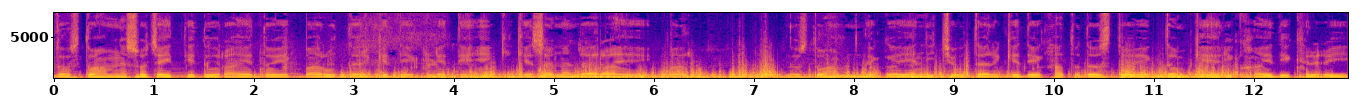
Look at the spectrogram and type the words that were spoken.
दोस्तों, हमने सोचा इतनी दूर आए तो एक बार उतर के देख लेते हैं कि कैसा नज़ारा है एक बार। दोस्तों, हमने गए नीचे उतर के देखा तो दोस्तों, एकदम गहरी खाई दिख रही,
